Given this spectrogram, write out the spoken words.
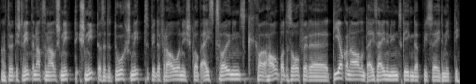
Also dort ist der internationale Schnitt, Schnitt, also der Durchschnitt bei den Frauen ist, glaube ich, 1,92 halb oder so für äh, diagonal und 1,91 irgendetwas äh, in der Mitte.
